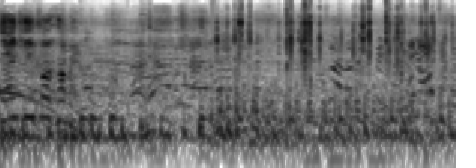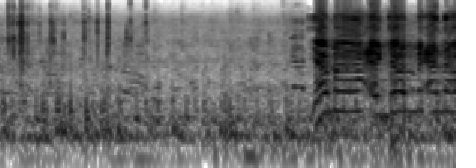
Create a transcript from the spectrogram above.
Thank you for coming. Yama Ejom Eno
